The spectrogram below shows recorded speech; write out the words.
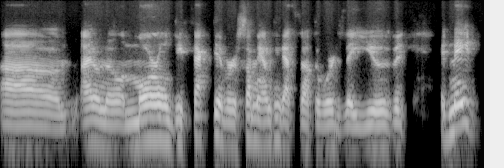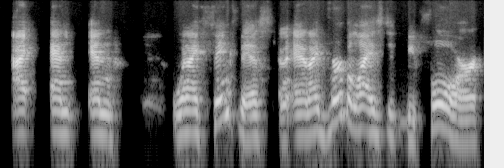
um, I don't know, a moral defective or something. I don't think that's not the words they use, but it made I and and when I think this, and, and I verbalized it before,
